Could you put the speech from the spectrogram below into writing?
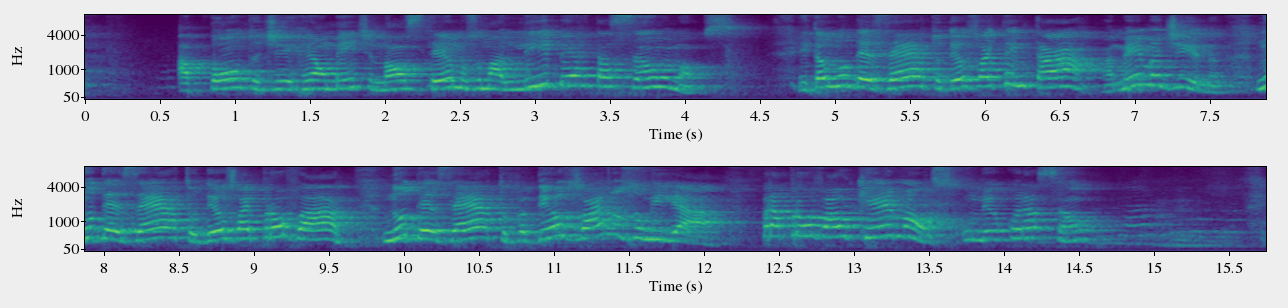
a ponto de realmente nós termos uma libertação, irmãos. Então no deserto Deus vai tentar, amém, Madina? No deserto Deus vai provar, no deserto Deus vai nos humilhar. Para provar o que, irmãos? O meu coração.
